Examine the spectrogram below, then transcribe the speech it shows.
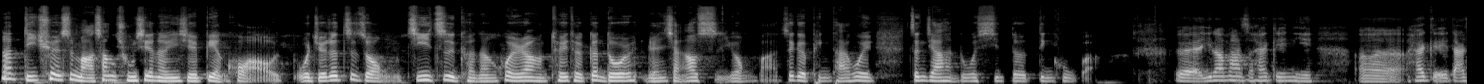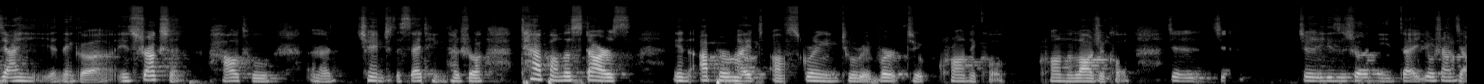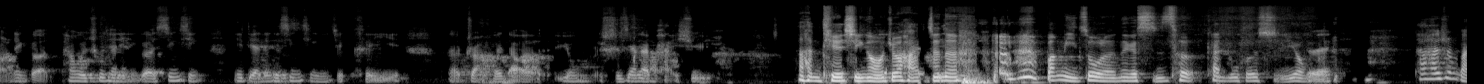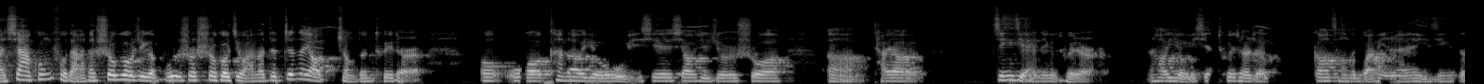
那的确是马上出现了一些变化哦。我觉得这种机制可能会让 Twitter 更多人想要使用吧，这个平台会增加很多新的订户吧。对，伊拉马斯还给你，呃，还给大家那个 instruction how to 呃 change the setting。他说 tap on the stars。In the upper right of screen to revert to chronicle chronological，就是就就是意思说你在右上角那个它会出现一个星星，你点那个星星，你就可以呃转回到用时间来排序。那很贴心哦，我觉得还真的 帮你做了那个实测，看如何使用。对，他还是蛮下功夫的。他收购这个不是说收购就完了，这真的要整顿 Twitter。哦，我看到有一些消息，就是说，呃，他要精简这个 Twitter，然后有一些 Twitter 的高层的管理人员已经都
